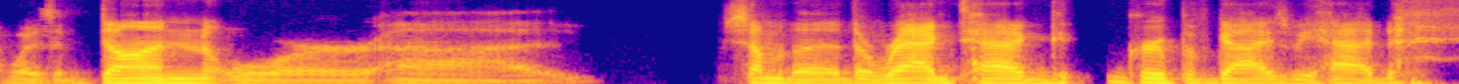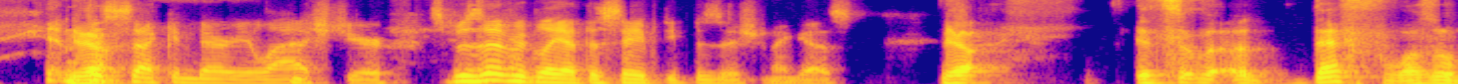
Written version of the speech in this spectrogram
what is it, Dunn or uh, some of the the ragtag group of guys we had in yeah. the secondary last year, specifically at the safety position, I guess. Yeah, it's uh, depth was a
